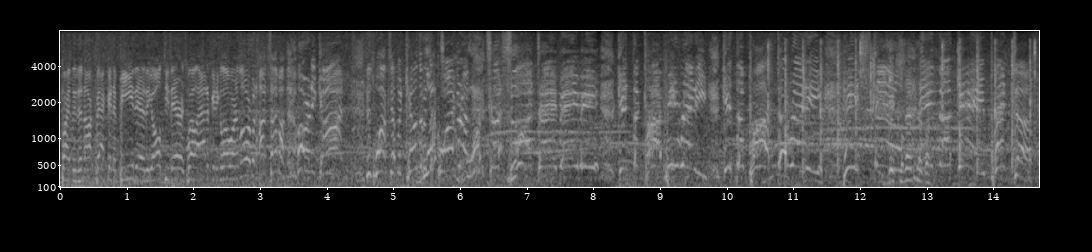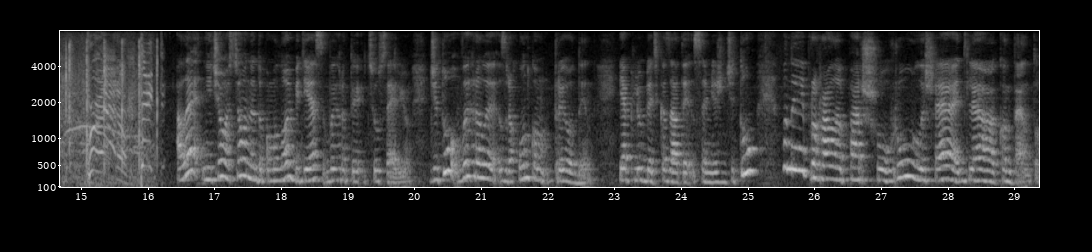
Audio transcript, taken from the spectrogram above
Finally, the knockback going to be there. The ulti there as well. Adam getting lower and lower. But Hansama already gone. Just walks up and kills him. It's a What? Quadra. What? Baby. Але нічого з цього не допомогло BDS виграти цю серію. G2 виграли з рахунком 3-1. Як люблять казати самі ж G2, вони програли першу гру лише для контенту.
